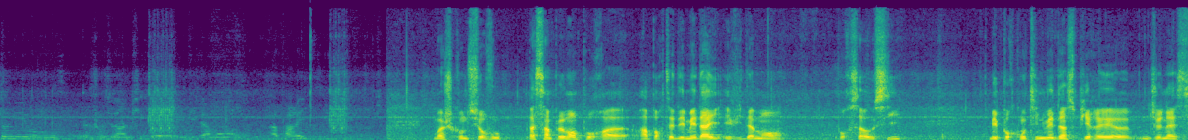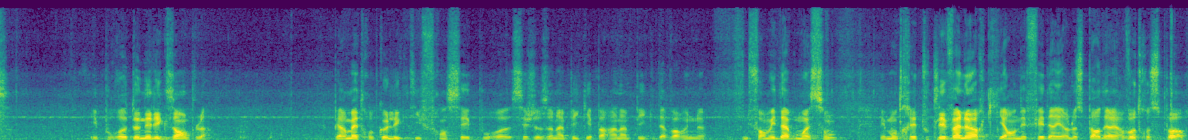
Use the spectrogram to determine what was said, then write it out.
Jeux Olympiques, évidemment, à Paris. Moi, je compte sur vous, pas simplement pour euh, rapporter des médailles, évidemment, pour ça aussi, mais pour continuer d'inspirer euh, une jeunesse et pour euh, donner l'exemple, permettre au collectif français pour euh, ces Jeux olympiques et paralympiques d'avoir une, formidable moisson et montrer toutes les valeurs qu'il y a en effet derrière le sport, derrière votre sport,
